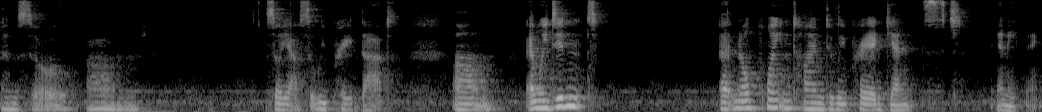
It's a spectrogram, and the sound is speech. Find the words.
And so, um, so yeah, so we prayed that. Um, and we didn't, at no point in time did we pray against anything.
